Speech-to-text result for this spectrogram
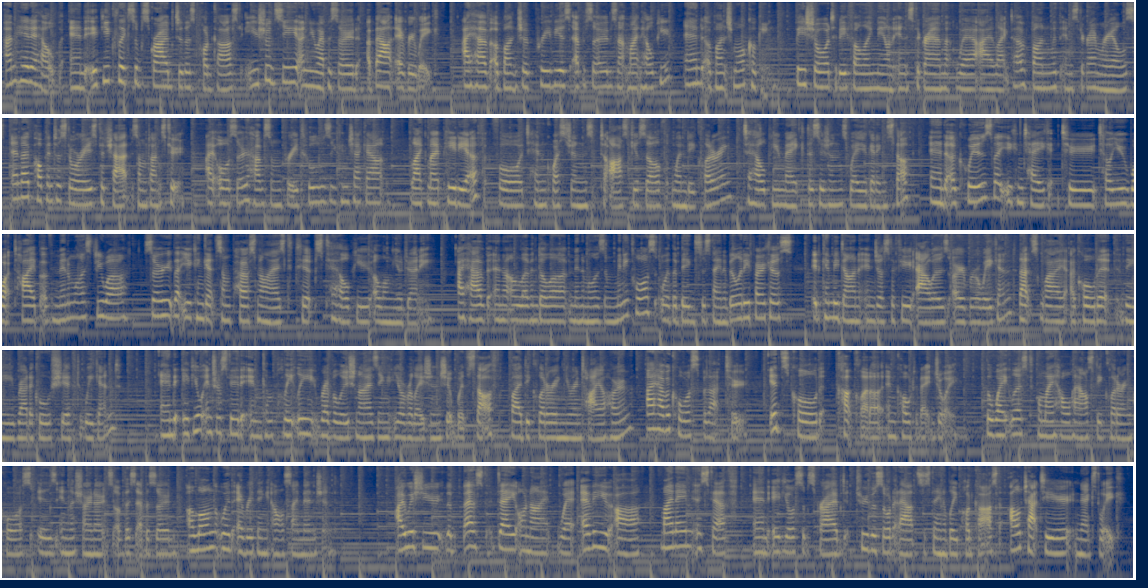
I'm here to help, and if you click subscribe to this podcast, you should see a new episode about every week. I have a bunch of previous episodes that might help you, and a bunch more cooking. Be sure to be following me on Instagram, where I like to have fun with Instagram Reels, and I pop into stories to chat sometimes too. I also have some free tools you can check out, like my PDF for 10 questions to ask yourself when decluttering to help you make decisions where you're getting stuck, and a quiz that you can take to tell you what type of minimalist you are so that you can get some personalized tips to help you along your journey. I have an $11 minimalism mini course with a big sustainability focus. It can be done in just a few hours over a weekend. That's why I called it the Radical Shift Weekend. And if you're interested in completely revolutionizing your relationship with stuff by decluttering your entire home, I have a course for that too. It's called Cut Clutter and Cultivate Joy. The waitlist for my whole house decluttering course is in the show notes of this episode, along with everything else I mentioned. I wish you the best day or night wherever you are. My name is Steph, and if you're subscribed to the Sort It Out Sustainably podcast, I'll chat to you next week.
